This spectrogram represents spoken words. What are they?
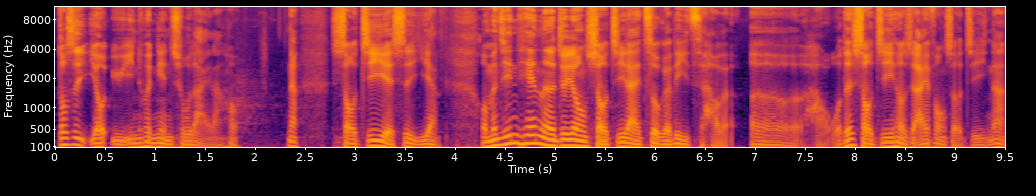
都是有语音会念出来，然后。那手机也是一样，我们今天呢就用手机来做个例子好了。呃，好，我的手机哈是 iPhone 手机，那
